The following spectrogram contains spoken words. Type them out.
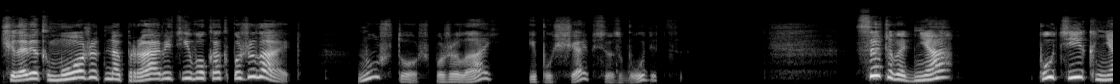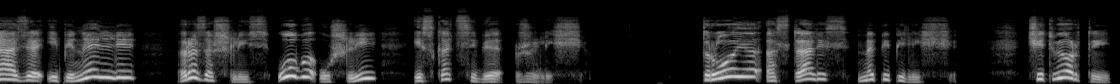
Человек может направить его, как пожелает. Ну что ж, пожелай, и пущай все сбудется. С этого дня пути князя и Пинелли разошлись, оба ушли искать себе жилище. Трое остались на пепелище. Четвертый,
